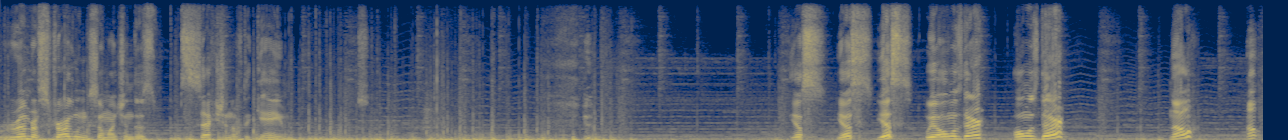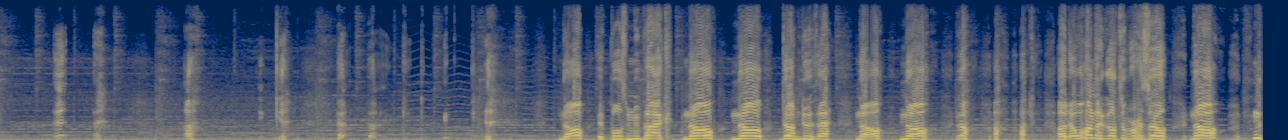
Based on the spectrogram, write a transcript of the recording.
remember struggling so much in this section of the game. Yes, yes, yes. We almost there? Almost there? No? No. No, it pulls me back. No, no, don't do that. No, no, no. I, I don't want to go to Brazil. No, no.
